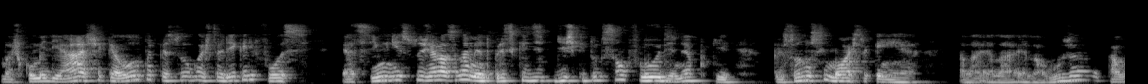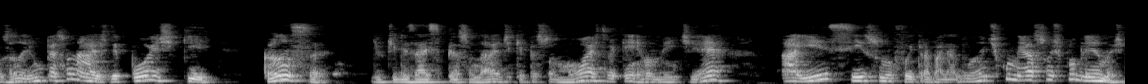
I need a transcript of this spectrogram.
mas como ele acha que a outra pessoa gostaria que ele fosse. É assim o início do relacionamento. Por isso que diz que tudo são flores, né? Porque a pessoa não se mostra quem é. Ela, ela, ela usa, está usando ali um personagem. Depois que cansa de utilizar esse personagem, que a pessoa mostra quem realmente é, aí, se isso não foi trabalhado antes, começam os problemas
